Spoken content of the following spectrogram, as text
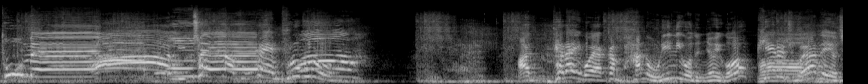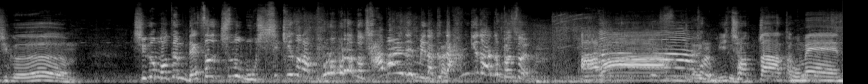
도매. 아 미쳤다 도맨 프로브로 와. 아 테라 이거 약간 반 올인이거든요 이거 피해를 아. 줘야 돼요 지금 지금 어떤 넥서스도 못 시키더라 프로브라도 잡아야 됩니다. 근데 한 개도 안 잡혔어요. 아, 아 이거 프로 미쳤다 도맨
